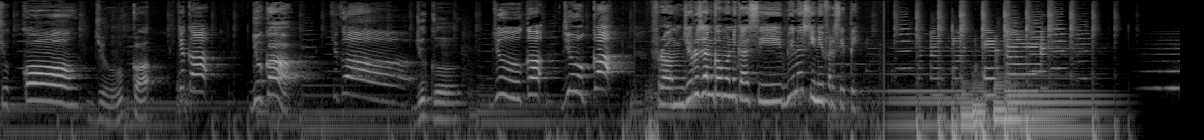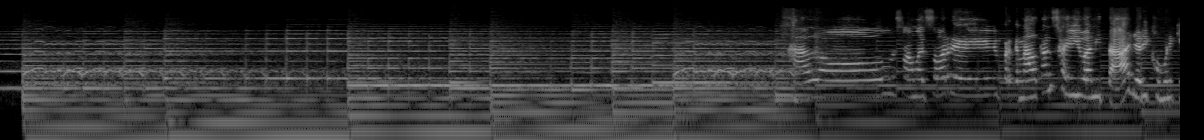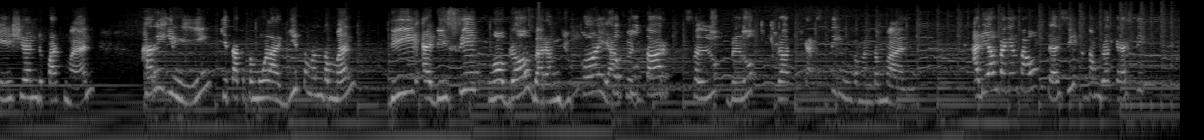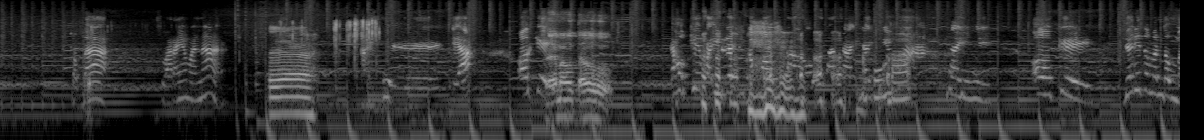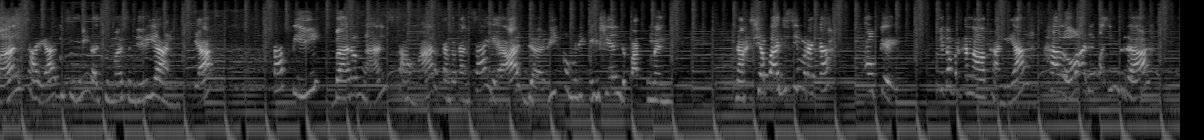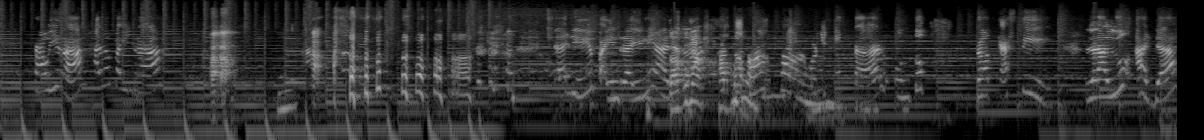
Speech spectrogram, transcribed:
Juko. Juko. Juko. Juko. Juko. Juko. Juko. Juko. From jurusan komunikasi Binus University. Perkenalkan saya Yuanita dari Communication Department. Hari ini kita ketemu lagi teman-teman di edisi Ngobrol Bareng Juko yang seputar seluk-beluk broadcasting teman-teman. Ada yang pengen tahu nggak sih tentang broadcasting? Coba, suaranya mana? Ya, Asik, ya. Oke. Saya mau tahu. Ya, Oke, Pak Indra juga mau tahu katanya gimana ini. Oke, jadi teman-teman, saya di sini nggak cuma sendirian, ya. Tapi barengan sama rekan-rekan saya dari Communication Department. Nah, siapa aja sih mereka? Oke, kita perkenalkan ya. Halo, ada Pak Indra. Prawira, halo Pak Indra. Ah, Jadi Pak Indra ini Aku adalah mah hapus mah. koordinator untuk broadcasting. Lalu ada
